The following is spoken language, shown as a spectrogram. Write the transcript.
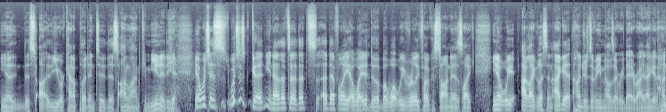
you know this uh, you were kind of put into this online community, Yeah. you know, which is which is good. You know, that's a that's a definitely a way to do it. But what we've really focused on is like, you know, we I like listen. I get hundreds of emails every day, right? I get 100s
